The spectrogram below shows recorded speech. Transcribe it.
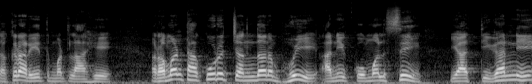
तक्रारीत म्हटलं आहे. रमण ठाकूर चंदन भोई आणि कोमल सिंग या तिघांनी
